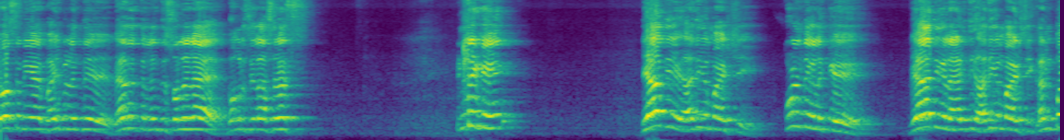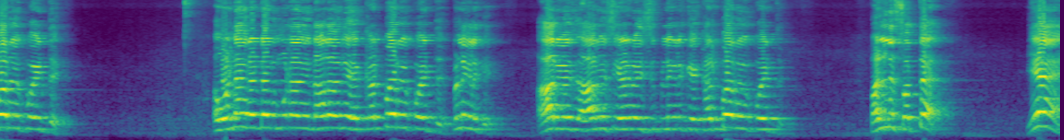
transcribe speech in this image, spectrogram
யோசனையை பைபிள்லேருந்து வேதத்திலிருந்து சொல்லல மோகன் சிலாசரஸ். இன்றைக்கு வியாதி அதிகமாயிடுச்சு. குழந்தைகளுக்கு வியாதிகள் அழிஞ்சு அதிகமாயிடுச்சு. கண் பார்வை போயிடுது. ஒன்றாவது ரெண்டாவது மூணாவது நாலாவது கண் பார்வை போயிடுது. பிள்ளைங்களுக்கு ஆறு வயசு ஆறு வயசு ஏழு வயசு பிள்ளைங்களுக்கு கண் பார்வை போயிடுது. பல்லு சொத்த. ஏன்?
